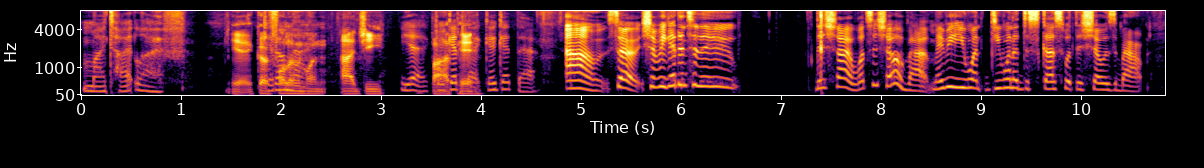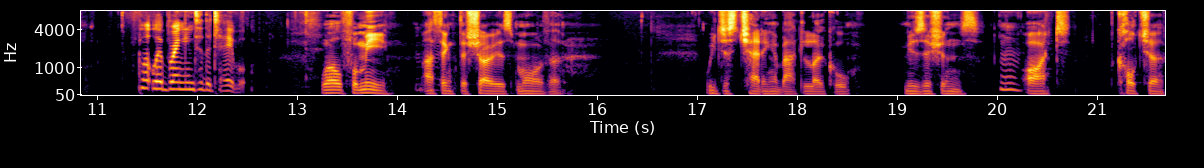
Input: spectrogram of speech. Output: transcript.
My Tight Life. Yeah, go Get follow on him on IG. Yeah, go get pair. that. Go get that. Um, so should we get into the this show? What's the show about? Maybe you want do you want to discuss what the show is about? What we're bringing to the table. Well, for me, I think the show is more of a We're just chatting about local musicians, Mm. art, culture.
